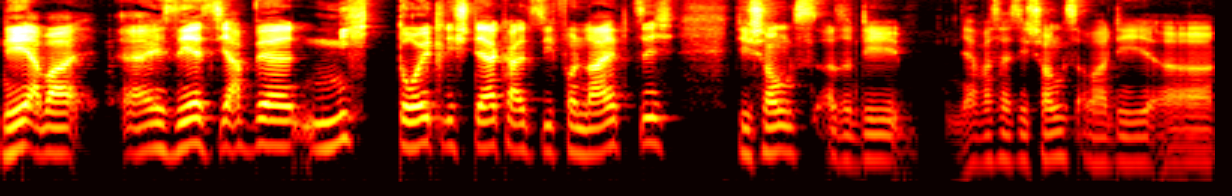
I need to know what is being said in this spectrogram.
Nee, aber äh, ich sehe jetzt die Abwehr nicht deutlich stärker als die von Leipzig. Die Chance, also die, ja, was heißt die Chance, aber die, äh,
